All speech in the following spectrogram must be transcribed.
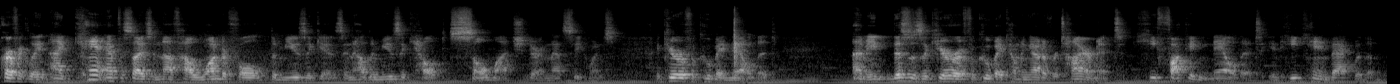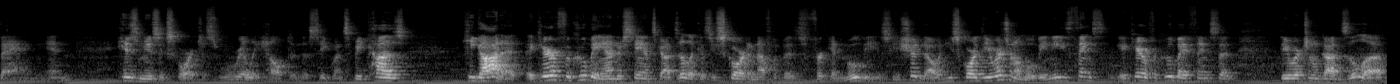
perfectly. And I can't emphasize enough how wonderful the music is and how the music helped so much during that sequence. Akira Ifukube nailed it. I mean, this is Akira Ifukube coming out of retirement. He fucking nailed it, and he came back with a bang. And his music score just really helped in this sequence because he got it. Akira Ifukube understands Godzilla because he scored enough of his freaking movies. He should know, and he scored the original movie. And he thinks Akira Ifukube thinks that the original Godzilla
